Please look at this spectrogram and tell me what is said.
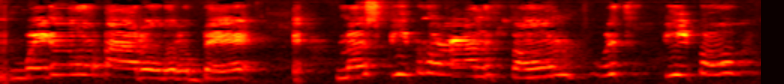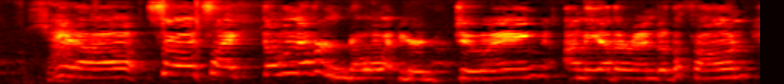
wiggle about a little bit. Most people are on the phone with people you know, so it's like they'll never know what you're doing on the other end of the phone.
